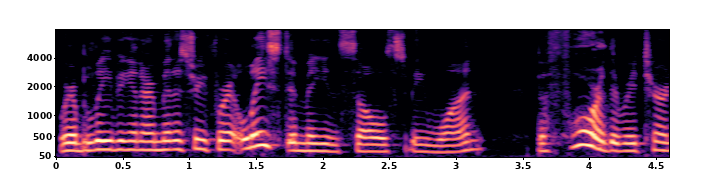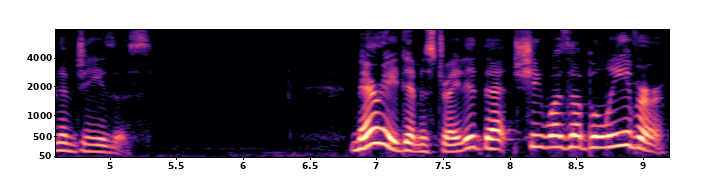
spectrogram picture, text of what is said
We're believing in our ministry for at least a million souls to be won before the return of Jesus. Mary demonstrated that she was a believer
